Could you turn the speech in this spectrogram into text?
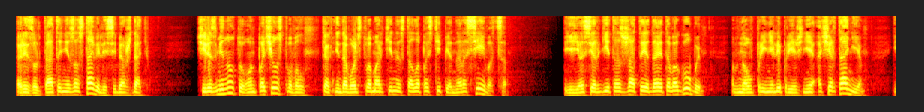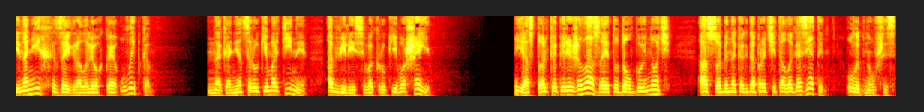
Результаты не заставили себя ждать. Через минуту он почувствовал, как недовольство Мартины стало постепенно рассеиваться. Ее сердито сжатые до этого губы вновь приняли прежние очертания, и на них заиграла легкая улыбка. Наконец руки Мартины обвелись вокруг его шеи. «Я столько пережила за эту долгую ночь, особенно когда прочитала газеты», — улыбнувшись,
